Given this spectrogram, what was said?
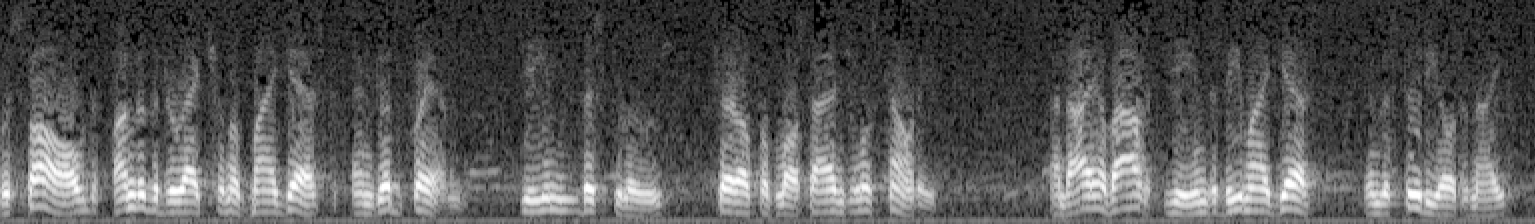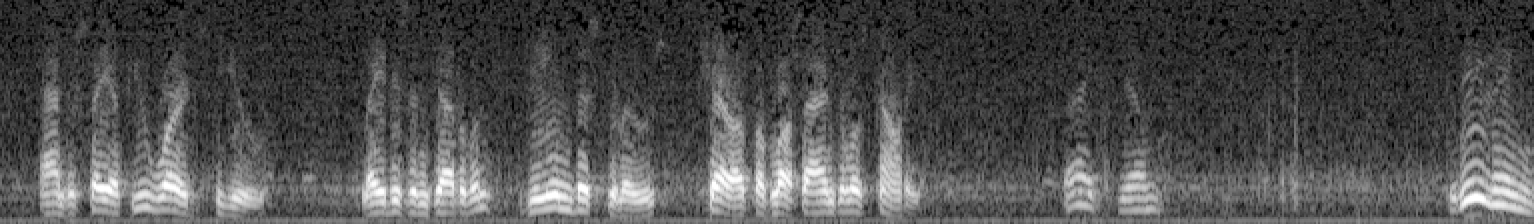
was solved under the direction of my guest and good friend, Gene Biscailuz, Sheriff of Los Angeles County. And I have asked Gene to be my guest in the studio tonight and to say a few words to you. Ladies and gentlemen, Gene Biscailuz, Sheriff of Los Angeles County. Thanks, Jim. Good evening,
